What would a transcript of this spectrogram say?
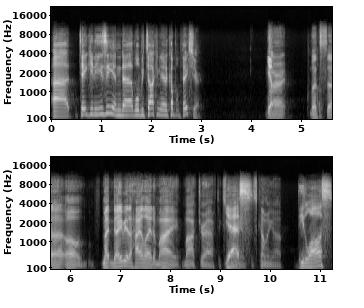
Uh, take it easy, and uh, we'll be talking in a couple picks here. All right. Let's uh oh my, maybe the highlight of my mock draft experience Yes. is coming up. the Los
